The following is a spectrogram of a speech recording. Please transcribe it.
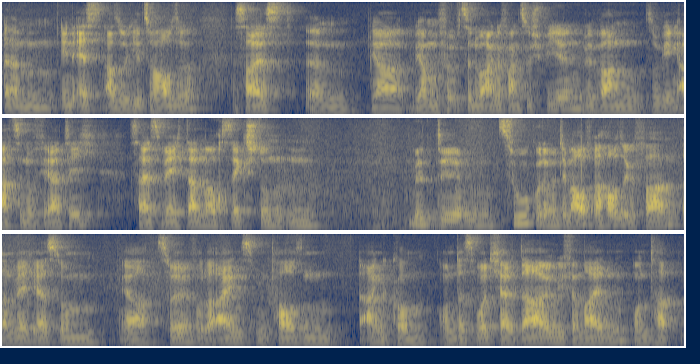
ähm, in Essen, also hier zu Hause. Das heißt, ähm, ja, wir haben um 15 Uhr angefangen zu spielen, wir waren so gegen 18 Uhr fertig. Das heißt, wäre ich dann noch sechs Stunden mit dem Zug oder mit dem Auto nach Hause gefahren, dann wäre ich erst um ja, 12 oder 1 mit Pausen angekommen. Und das wollte ich halt da irgendwie vermeiden und habe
